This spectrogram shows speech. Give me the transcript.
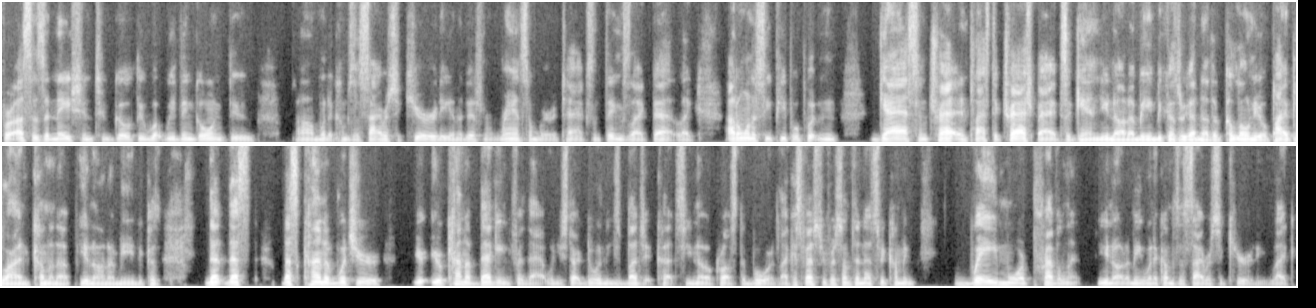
for us as a nation to go through what we've been going through um, when it comes to cybersecurity and the different ransomware attacks and things like that like i don't want to see people putting gas and tra- and plastic trash bags again you know what i mean? Because we got another colonial pipeline coming up you know what i mean? Because that that's that's kind of what you're you're, you're kind of begging for that when you start doing these budget cuts, you know, across the board, like especially for something that's becoming way more prevalent, you know what I mean, when it comes to cybersecurity. Like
